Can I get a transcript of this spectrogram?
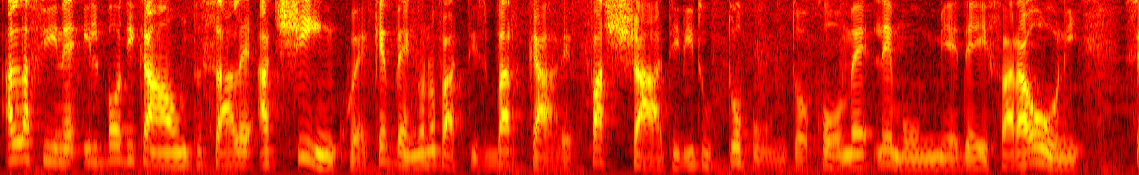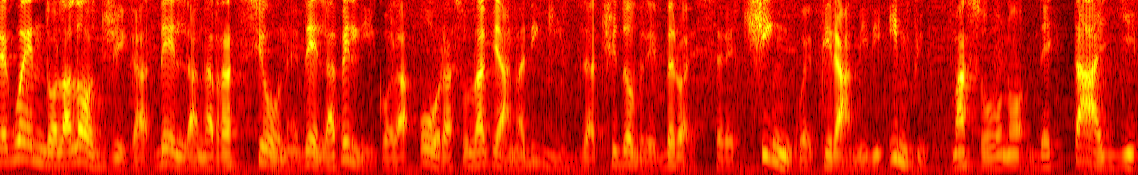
Alla fine il body count sale a 5 che vengono fatti sbarcare fasciati di tutto punto come le mummie dei faraoni. Seguendo la logica della narrazione della pellicola, ora sulla piana di Giza ci dovrebbero essere 5 piramidi in più, ma sono dettagli.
